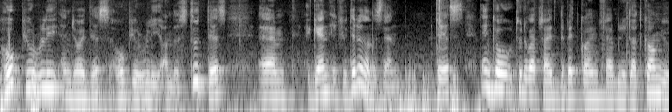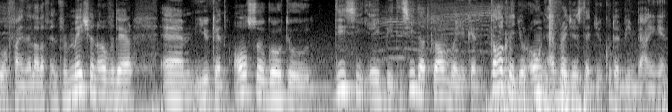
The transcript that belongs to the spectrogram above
Hope you really enjoyed this. Hope you really understood this. Um, again, if you didn't understand this, then go to the website thebitcoinfamily.com. You will find a lot of information over there. Um, you can also go to dcabtc.com where you can calculate your own averages that you could have been buying in.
